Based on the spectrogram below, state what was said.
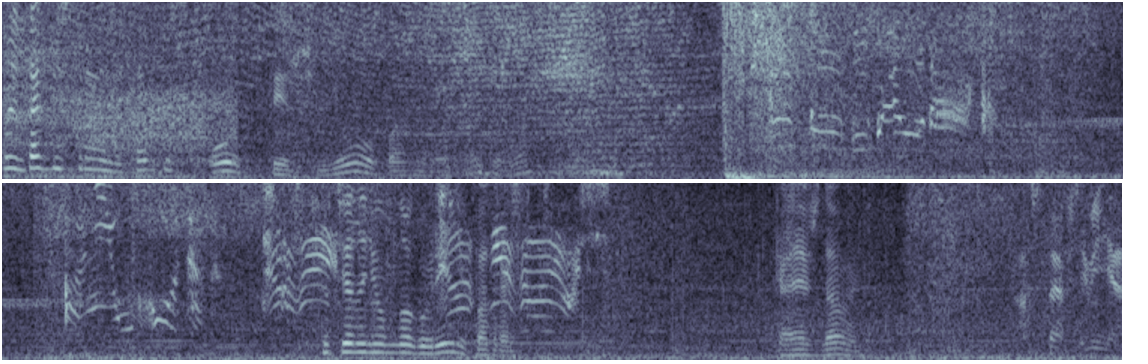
Блин, так быстро, так быстро. Ой, ты ж, ёбаный, вот это, да? Они уходят! Держись! Тут я на него много времени потратил. Конечно, давай. Оставьте меня.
